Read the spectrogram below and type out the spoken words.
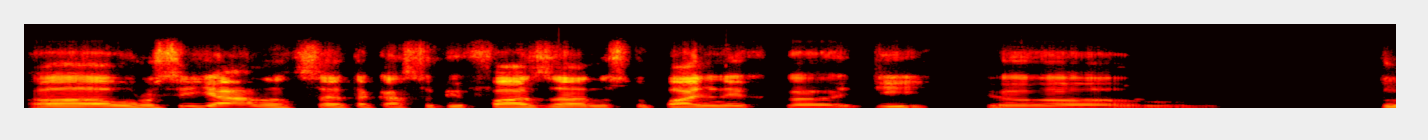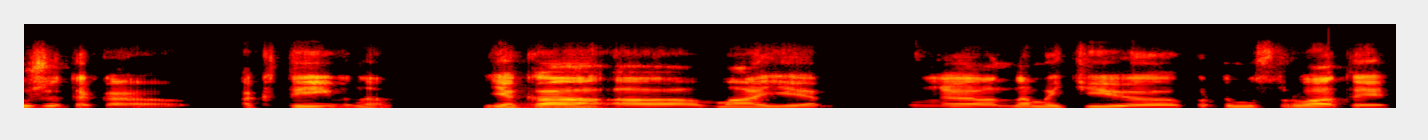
А у росіян це така собі фаза наступальних е, дій, е, дуже така активна, яка Мгм. а, має на меті е, продемонструвати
